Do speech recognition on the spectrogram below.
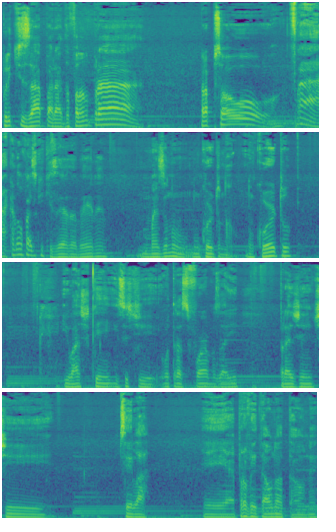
politizar a parada, tô falando para para pessoal, ah, cada um faz o que quiser também, né? Mas eu não, não curto não, não curto. E eu acho que existem outras formas aí pra gente, sei lá, é, aproveitar o Natal, né?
